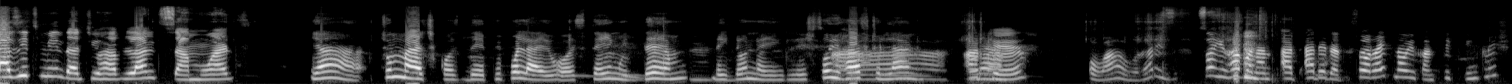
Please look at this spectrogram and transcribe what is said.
does it mean that you have learned some words? yeah, too much. Cause the people I was staying with them, they don't know English, so you have to learn. Ah, okay. Oh wow, that is so you have an an added ad- so right now you can speak English,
